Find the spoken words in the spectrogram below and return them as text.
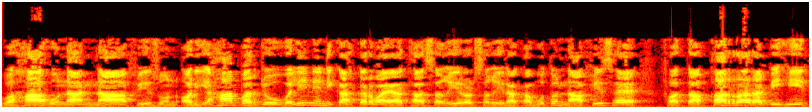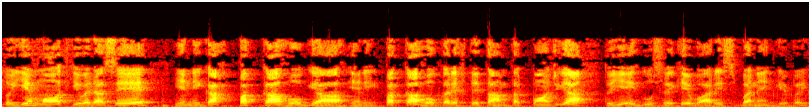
वहाँ होना नाफिजुन, और यहाँ पर जो वली ने निकाह करवाया था, सगीर और सगीरा का, वो तो नाफिज है। फता फतकर भी तो ये मौत की वजह से ये निकाह पक्का हो गया, यानी पक्का होकर इख्तिताम तक पहुँच गया तो ये एक दूसरे के वारिस बनेंगे भाई।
